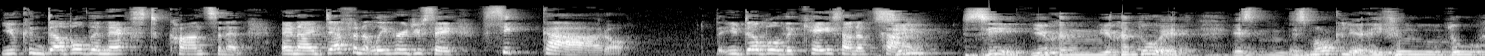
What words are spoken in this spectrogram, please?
you can double the next consonant. And I definitely heard you say siccaro, that you double the K sound of car. See, you can you can do it. It's, it's more clear. If you do,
